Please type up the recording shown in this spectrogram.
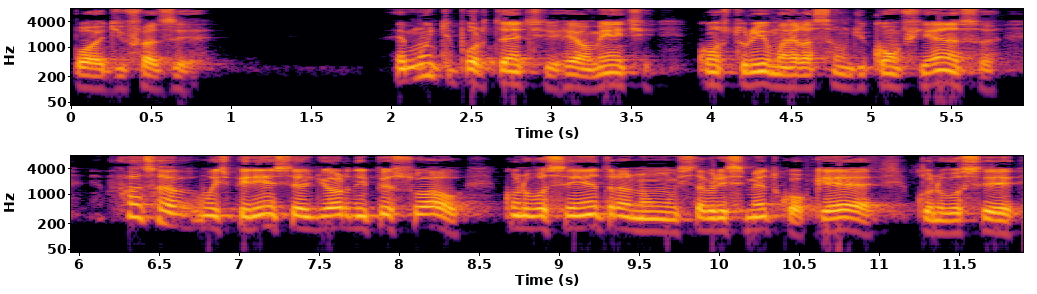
pode fazer. É muito importante realmente construir uma relação de confiança. Faça uma experiência de ordem pessoal. Quando você entra num estabelecimento qualquer, quando você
